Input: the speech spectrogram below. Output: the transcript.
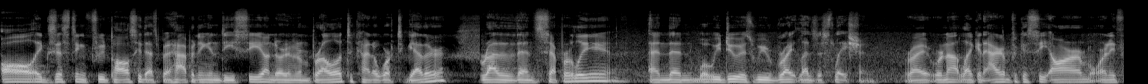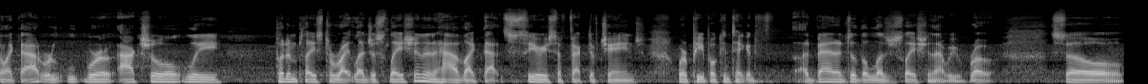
all existing food policy that's been happening in DC under an umbrella to kind of work together rather than separately. And then what we do is we write legislation. Right, we're not like an advocacy arm or anything like that. We're we're actually put in place to write legislation and have like that serious effective change where people can take advantage of the legislation that we wrote. So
